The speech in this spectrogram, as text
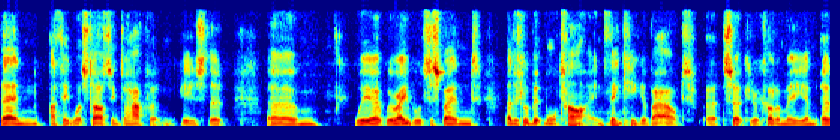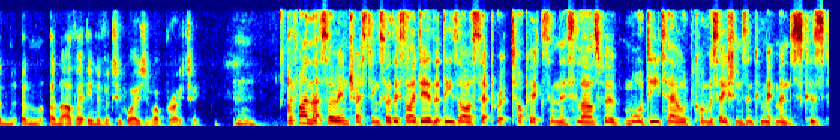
then I think what's starting to happen is that um, we're we're able to spend a little bit more time thinking about uh, circular economy and, and, and, and other innovative ways of operating. Mm. I find that so interesting. So, this idea that these are separate topics and this allows for more detailed conversations and commitments. Because,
